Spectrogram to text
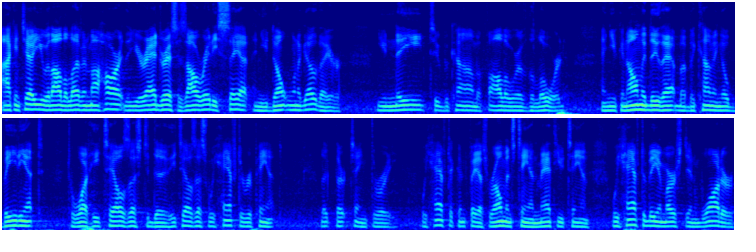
I can tell you with all the love in my heart that your address is already set and you don't want to go there. You need to become a follower of the Lord. And you can only do that by becoming obedient to what He tells us to do. He tells us we have to repent. Luke 13 3. We have to confess. Romans 10, Matthew 10. We have to be immersed in water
